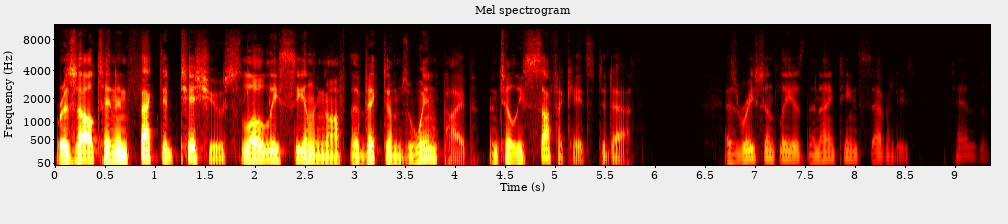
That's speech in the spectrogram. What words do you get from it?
results in infected tissue slowly sealing off the victim's windpipe until he suffocates to death. As recently as the 1970s, tens of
